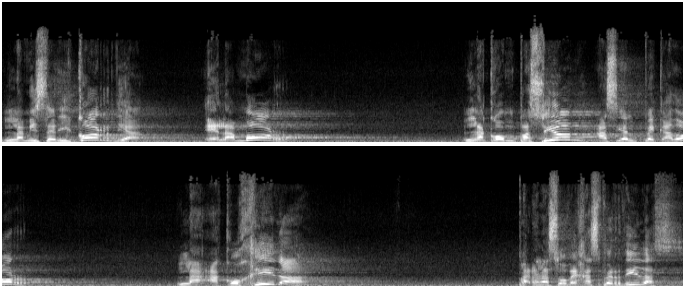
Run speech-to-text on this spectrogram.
la misericordia, el amor, la compasión hacia el pecador, la acogida para las ovejas perdidas,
